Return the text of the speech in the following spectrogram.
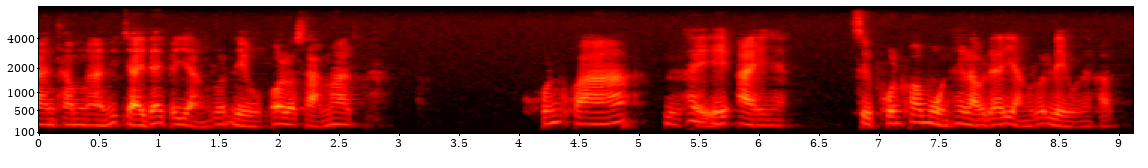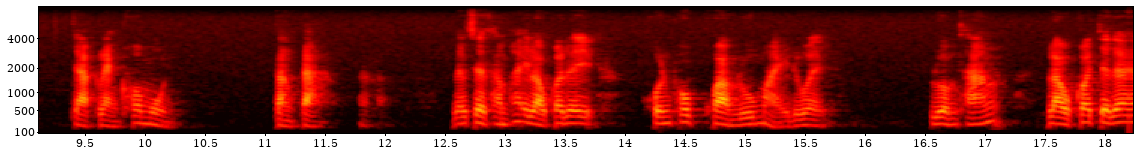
การทำงานวิจัยได้ไปอย่างรวดเร็ว เพราะเราสามารถค้นคว้าหรือให้ AI เนี่ยสืบค้นข้อมูลให้เราได้อย่างรวดเร็วนะครับ จากแหล่งข้อมูลต่างๆนะครับ แล้วจะทำให้เราก็ได้ค้นพบความรู้ใหม่ด้วย รวมทั้งเราก็จะได้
